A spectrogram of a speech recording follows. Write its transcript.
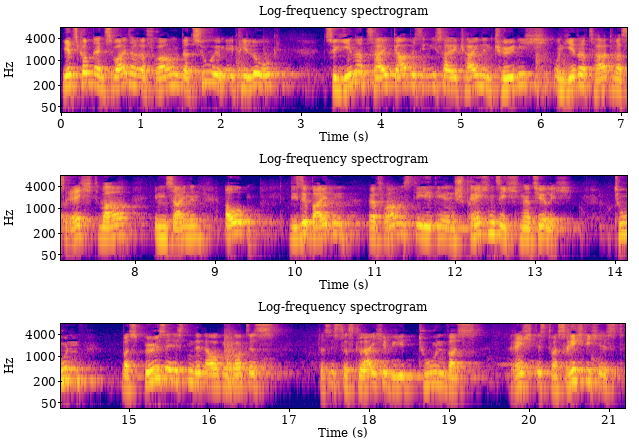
Jetzt kommt ein zweiter Refrain dazu im Epilog. Zu jener Zeit gab es in Israel keinen König und jeder tat, was recht war in seinen Augen. Diese beiden Refrains, die, die entsprechen sich natürlich. Tun, was böse ist in den Augen Gottes, das ist das gleiche wie tun, was recht ist, was richtig ist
